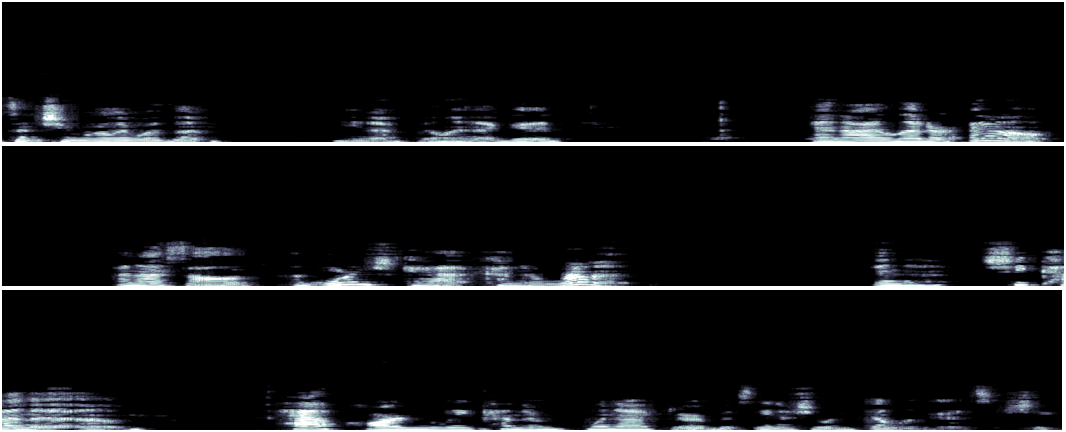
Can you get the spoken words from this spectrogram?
Since she really wasn't you know feeling that good. And I let her out and I saw an orange cat kind of run. And she kind of um, half-heartedly kind of went after it, but you know she wasn't feeling good, so she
